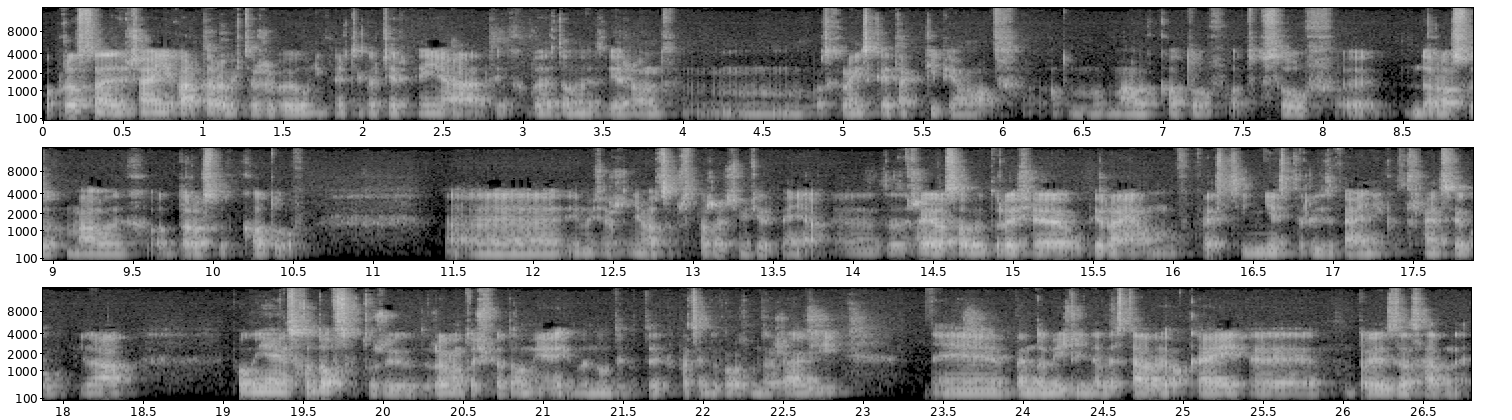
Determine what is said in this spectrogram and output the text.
Po prostu najzwyczajniej warto robić to, żeby uniknąć tego cierpienia tych bezdomnych zwierząt, mm, bo schroniska i tak kipią od, od małych kotów, od psów, y, dorosłych, małych, od dorosłych kotów. Yy, I myślę, że nie ma co przysparzać im cierpienia. Yy, Zazwyczaj osoby, które się upierają w kwestii niesterylizowania, niekastrowania swojego pupila, pomijając hodowców, którzy robią to świadomie i będą tych, tych pacjentów rozmnażali, yy, będą mieć inne wystawy, ok, to jest zasadne.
